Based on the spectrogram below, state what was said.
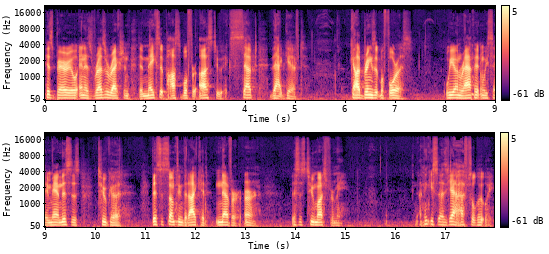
his burial, and his resurrection that makes it possible for us to accept that gift. God brings it before us. We unwrap it and we say, Man, this is too good. This is something that I could never earn. This is too much for me. I think he says, Yeah, absolutely.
